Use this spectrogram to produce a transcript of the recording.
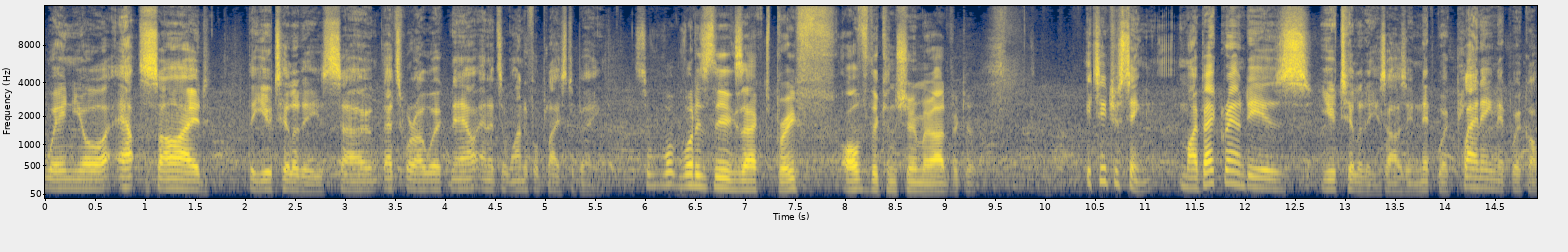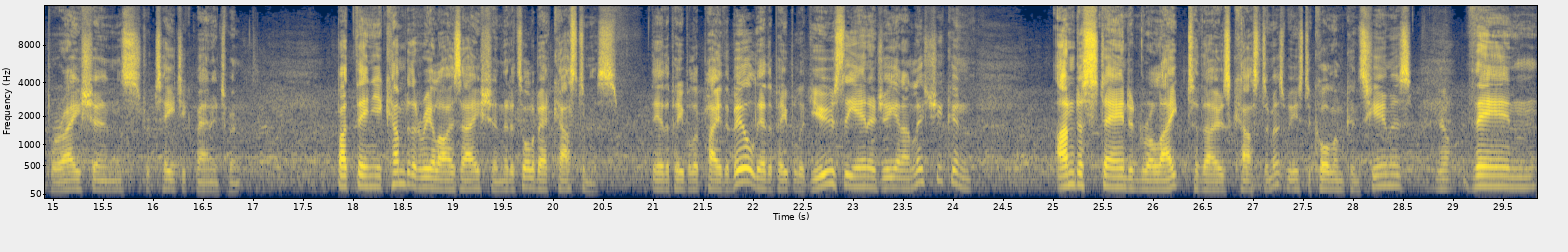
when you're outside the utilities. So that's where I work now, and it's a wonderful place to be. So, what, what is the exact brief of the consumer advocate? It's interesting. My background is utilities. I was in network planning, network operations, strategic management. But then you come to the realization that it's all about customers. They're the people that pay the bill, they're the people that use the energy, and unless you can understand and relate to those customers, we used to call them consumers, yep. then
